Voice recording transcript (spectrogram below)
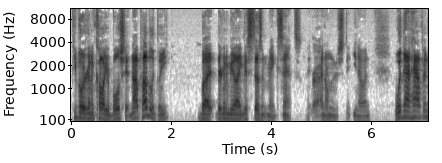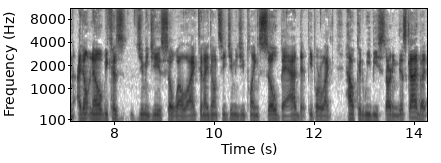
people are going to call your bullshit. Not publicly, but they're going to be like, "This doesn't make sense." Right. I don't understand. You know, and would that happen? I don't know because Jimmy G is so well liked, and I don't see Jimmy G playing so bad that people are like, "How could we be starting this guy?" But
